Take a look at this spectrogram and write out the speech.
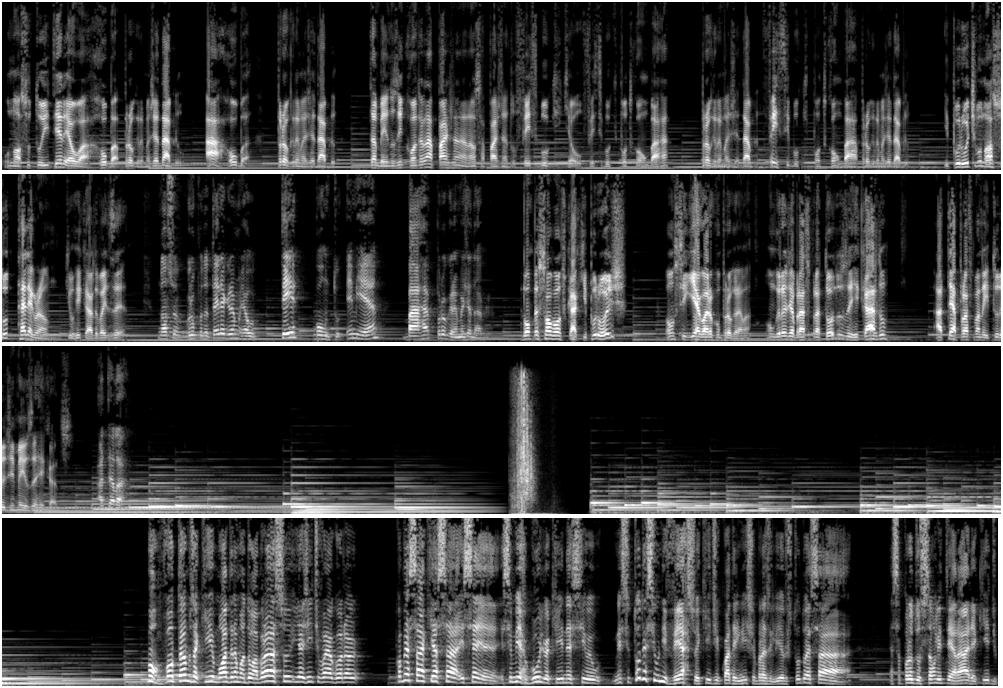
O nosso Twitter é o arroba programa GW. Arroba programa GW. Também nos encontra na página, na nossa página do Facebook, que é o facebook.com/barra Programa E por último, nosso Telegram, que o Ricardo vai dizer. Nosso grupo no Telegram é o t.me barra Programa GW. Bom, pessoal, vamos ficar aqui por hoje. Vamos seguir agora com o programa. Um grande abraço para todos e Ricardo, até a próxima leitura de e-mails e recados. Até lá. Voltamos aqui. Modena mandou um abraço e a gente vai agora começar aqui essa, esse, esse mergulho aqui nesse, nesse todo esse universo aqui de quadrinistas brasileiros, toda essa essa produção literária aqui de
